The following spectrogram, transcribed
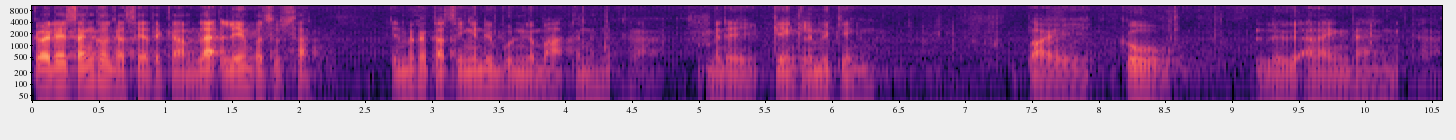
เกิดในสังคมเกษตรกรรม และเลี้ยงปศุสัตว์ เห็นไหมเขาตัดสินกันด้วยบุญกับบาปเท่านั้นนะครับไม่ได้เก่งหรือไม่เก่ง ปล่อยกู้หรืออะไรต่างครับ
